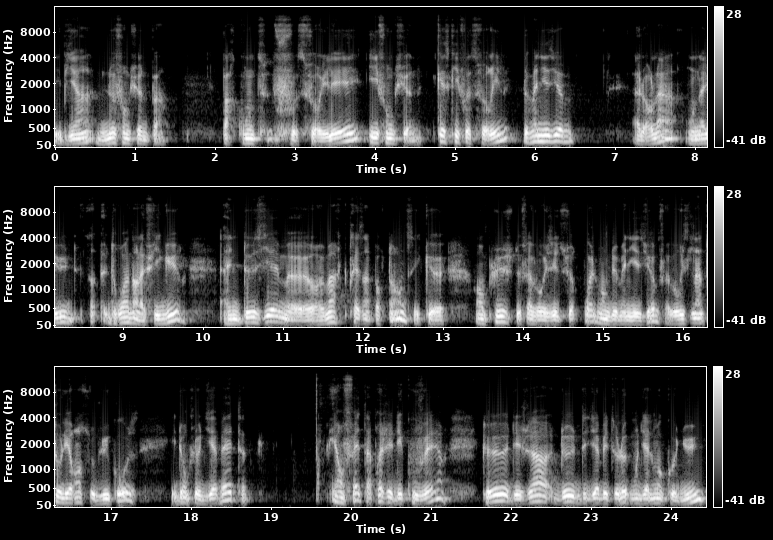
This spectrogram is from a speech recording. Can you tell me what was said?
eh bien, ne fonctionne pas. Par contre, phosphorylé, il fonctionne. Qu'est-ce qui phosphoryle? Le magnésium. Alors là, on a eu droit dans la figure Une deuxième remarque très importante, c'est que en plus de favoriser le surpoids, le manque de magnésium favorise l'intolérance au glucose et donc le diabète. Et en fait, après, j'ai découvert que déjà deux diabétologues mondialement connus,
